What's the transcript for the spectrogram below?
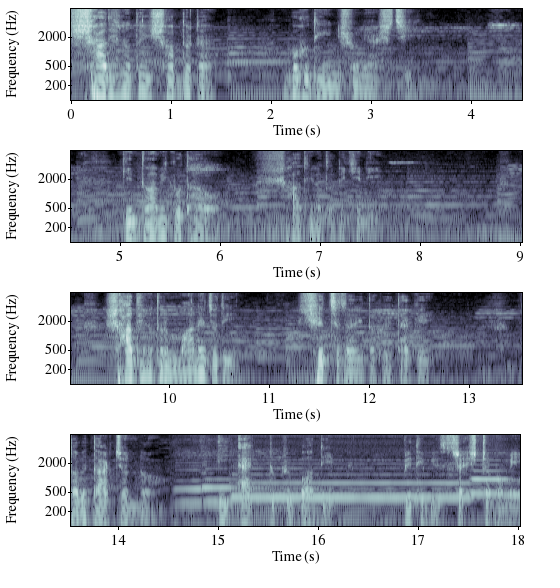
স্বাধীনতা এই শব্দটা বহুদিন শুনে আসছি। কিন্তু আমি কোথাও স্বাধীনতা দেখিনি। স্বাধীনতার মানে যদি স্বেচ্ছাচারিতা হয়ে থাকে, তবে তার জন্য এই এক টুকরো বদ্বীপ পৃথিবীর শ্রেষ্ঠ ভূমি।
